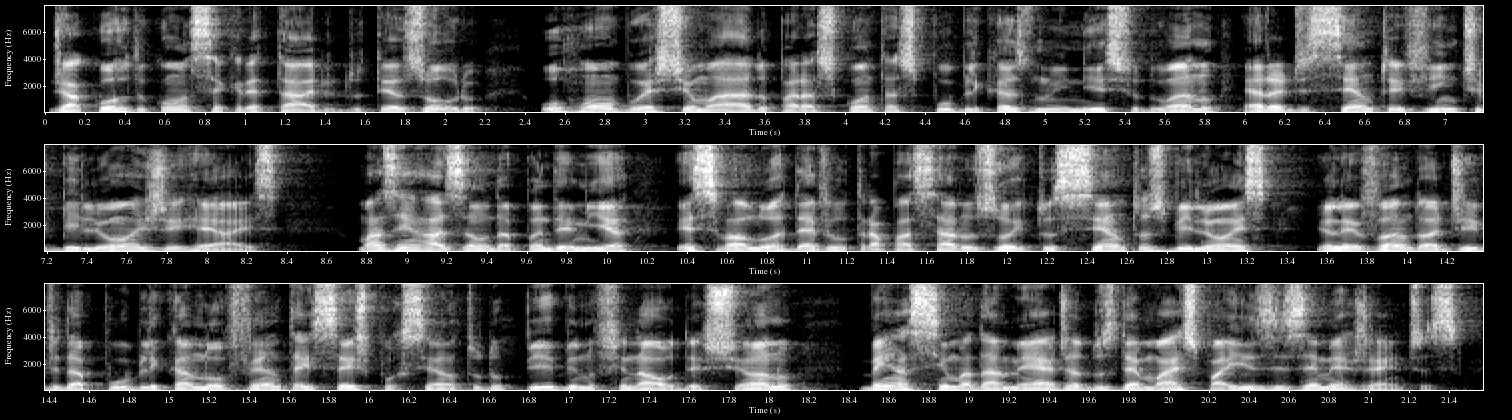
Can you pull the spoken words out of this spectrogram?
De acordo com o secretário do Tesouro, o rombo estimado para as contas públicas no início do ano era de 120 bilhões de reais. Mas em razão da pandemia, esse valor deve ultrapassar os 800 bilhões, elevando a dívida pública a 96% do PIB no final deste ano, bem acima da média dos demais países emergentes.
